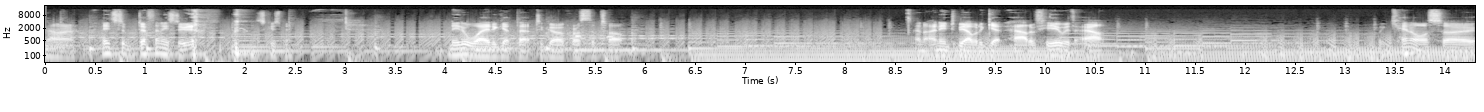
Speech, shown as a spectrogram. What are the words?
no, needs to definitely needs to. excuse me. Need a way to get that to go across the top, and I need to be able to get out of here without. Can also.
